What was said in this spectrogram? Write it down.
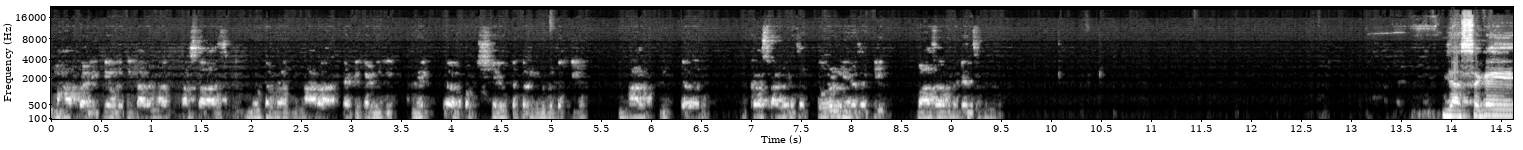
महापालिकेवरती लागणार असा आज एक मोठा नारा त्या ठिकाणी अनेक पक्ष एकत्र विरोधक महाविकास आघाडीचं धोरण घेण्यासाठी बाजारपेठेचं. जास्त काही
